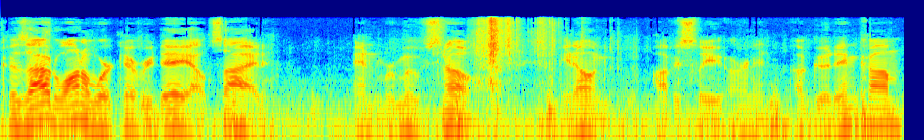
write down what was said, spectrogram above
Cuz I would want to work every day outside and remove snow, you know, and obviously earning a good income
